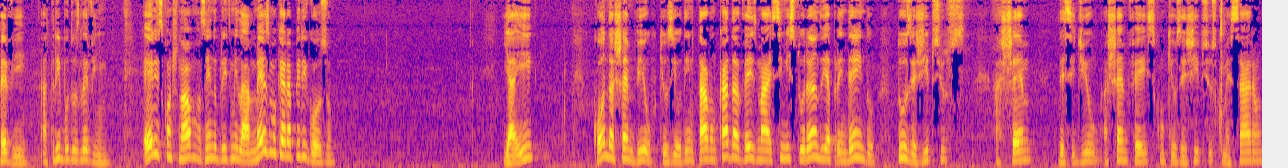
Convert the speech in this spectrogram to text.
Levi, a tribo dos Levim. Eles continuavam fazendo o Brit Milá, mesmo que era perigoso. E aí, quando Hashem viu que os Yehudim estavam cada vez mais se misturando e aprendendo dos egípcios, Hashem decidiu, Hashem fez com que os egípcios começaram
